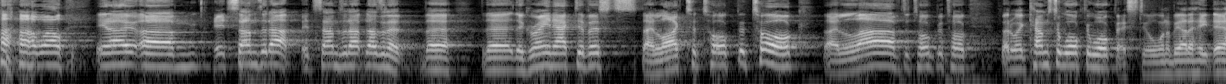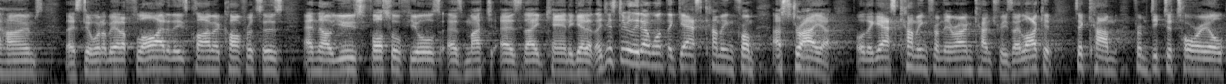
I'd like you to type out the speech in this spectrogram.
Well, you know, um, it sums it up. It sums it up, doesn't it? The, the, the green activists, they like to talk the talk. They love to talk the talk. But when it comes to walk the walk, they still want to be able to heat their homes, they still want to be able to fly to these climate conferences, and they'll use fossil fuels as much as they can to get it. They just really don't want the gas coming from Australia or the gas coming from their own countries. They like it to come from dictatorial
